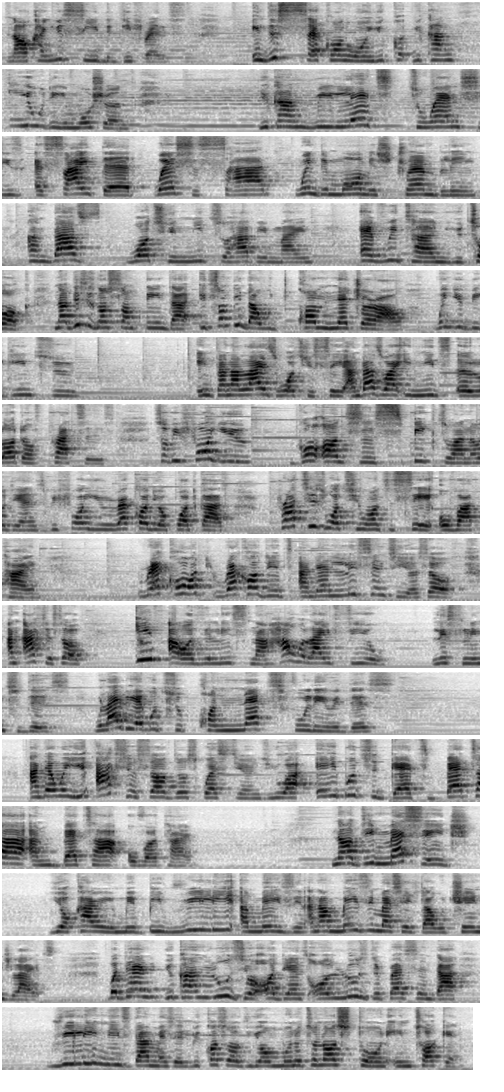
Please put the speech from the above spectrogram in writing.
Now, can you see the difference? In this second one, you, you can feel the emotions you can relate to when she's excited, when she's sad, when the mom is trembling, and that's what you need to have in mind every time you talk. Now, this is not something that it's something that would come natural when you begin to internalize what you say, and that's why it needs a lot of practice. So before you go on to speak to an audience, before you record your podcast, practice what you want to say over time. Record, record it, and then listen to yourself and ask yourself, if I was a listener, how will I feel listening to this? Will I be able to connect fully with this? And then when you ask yourself those questions, you are able to get better and better over time. Now, the message you're carrying may be really amazing, an amazing message that will change lives. But then you can lose your audience or lose the person that really needs that message because of your monotonous tone in talking.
